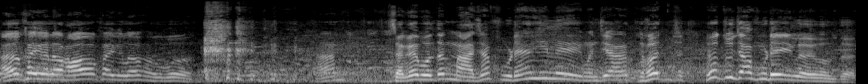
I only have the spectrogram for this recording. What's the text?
अगं काय गेलो हा काय गेलो हो हा? सगळे बोलतात माझ्या पुढे येईल म्हणजे तुझ्या पुढे येईल बोलतात.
